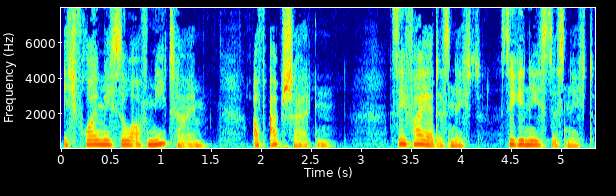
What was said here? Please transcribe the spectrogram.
Ich freue mich so auf Me-Time, auf Abschalten. Sie feiert es nicht, sie genießt es nicht.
